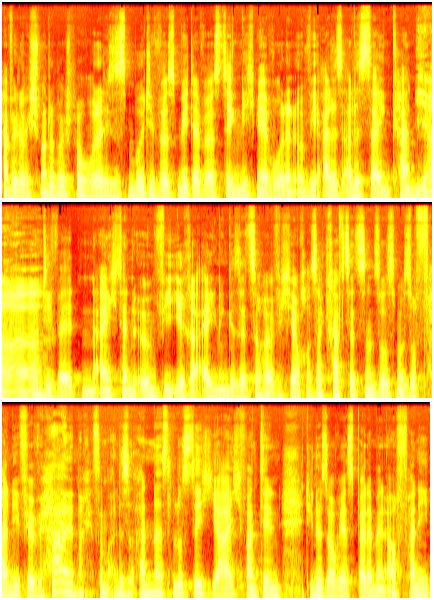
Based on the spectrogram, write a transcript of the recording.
haben wir glaube ich schon mal drüber gesprochen, oder dieses Multiverse-Metaverse-Ding nicht mehr, wo dann irgendwie alles alles sein kann. Ja. Und die Welten eigentlich dann irgendwie ihre eigenen Gesetze häufig auch außer Kraft setzen und so. Ist immer so funny für, ha, wir machen jetzt mal alles anders, lustig. Ja, ich fand den Dinosaurier Spider-Man auch funny,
